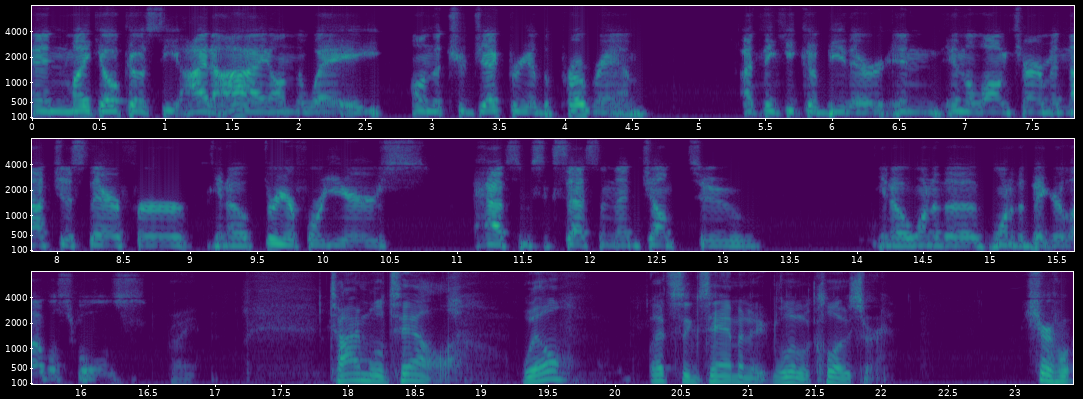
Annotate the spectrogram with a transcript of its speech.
and Mike Elko see eye to eye on the way on the trajectory of the program, I think he could be there in in the long term and not just there for you know three or four years, have some success and then jump to you know one of the one of the bigger level schools. Right. Time will tell. Will, let's examine it a little closer. Sure.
